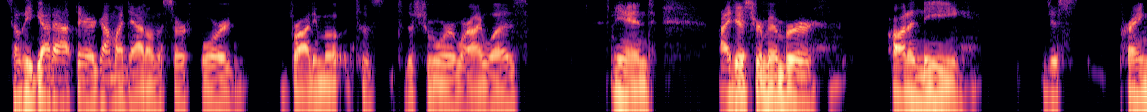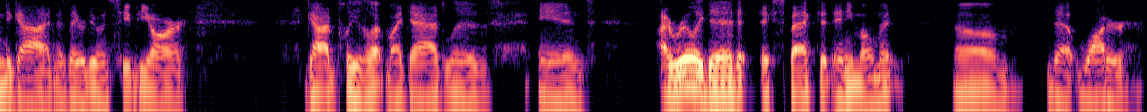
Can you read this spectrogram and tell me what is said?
So he got out there, got my dad on the surfboard, brought him to, to the shore where I was. And I just remember on a knee, just praying to God as they were doing CPR. God, please let my dad live. And I really did expect at any moment um, that water,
